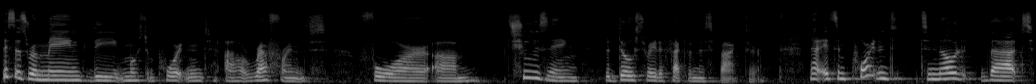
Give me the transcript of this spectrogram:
This has remained the most important uh, reference for um, choosing the dose rate effectiveness factor. Now, it's important to note that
